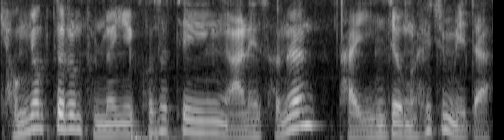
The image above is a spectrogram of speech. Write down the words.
경력들은 분명히 컨설팅 안에서는 다 인정을 해줍니다.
